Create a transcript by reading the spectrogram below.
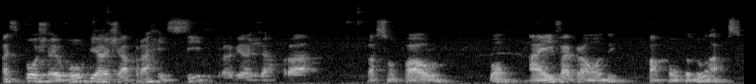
Mas, poxa, eu vou viajar para Recife, para viajar para São Paulo. Bom, aí vai para onde? Para a ponta do lápis.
